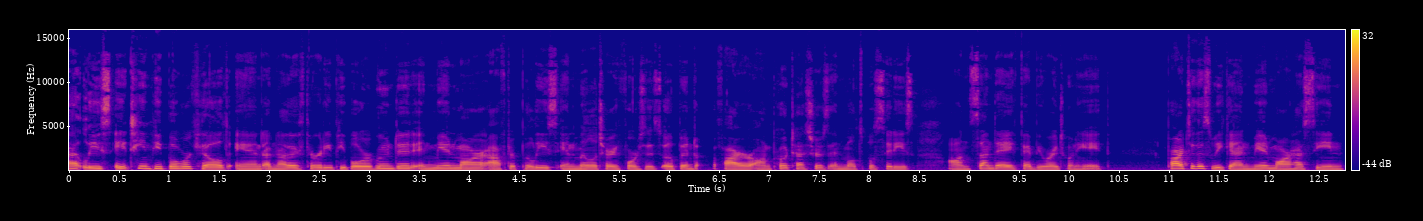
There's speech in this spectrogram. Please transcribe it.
At least 18 people were killed and another 30 people were wounded in Myanmar after police and military forces opened fire on protesters in multiple cities on Sunday, February 28th. Prior to this weekend, Myanmar has seen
